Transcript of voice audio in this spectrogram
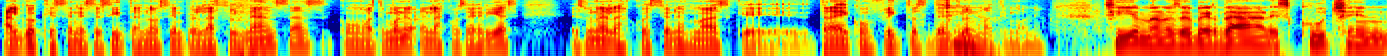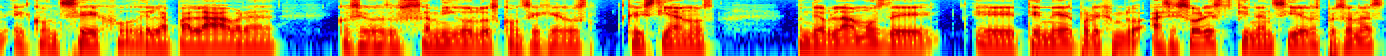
algo que se necesita, ¿no? Siempre las finanzas como matrimonio en las consejerías es una de las cuestiones más que trae conflictos dentro del matrimonio. Sí, hermanos, de verdad, escuchen el consejo de la palabra, el consejo de sus amigos, los consejeros cristianos, donde hablamos de eh, tener, por ejemplo, asesores financieros, personas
